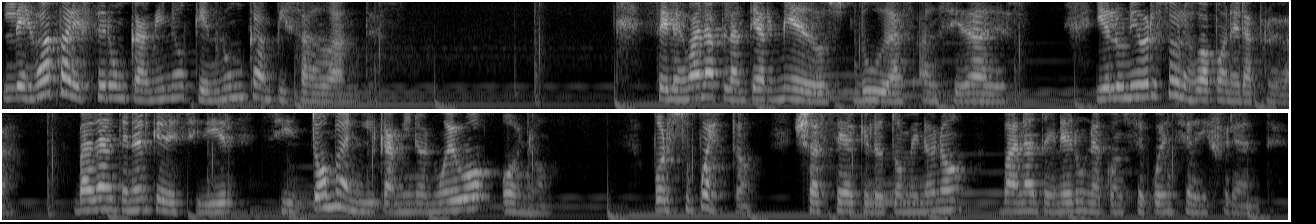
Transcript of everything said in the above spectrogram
Les va a parecer un camino que nunca han pisado antes. Se les van a plantear miedos, dudas, ansiedades, y el universo los va a poner a prueba. Van a tener que decidir si toman el camino nuevo o no. Por supuesto, ya sea que lo tomen o no, van a tener una consecuencia diferente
